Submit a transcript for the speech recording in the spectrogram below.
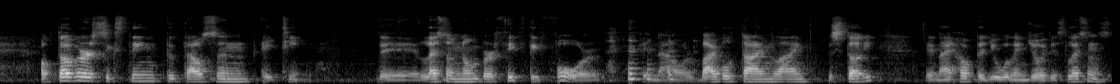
October 16, 2018. The lesson number 54 in our Bible timeline study. And I hope that you will enjoy these lessons.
